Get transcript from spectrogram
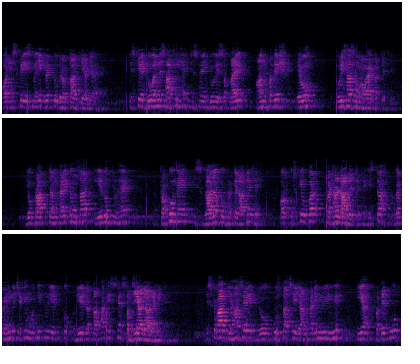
और इसके इसमें एक व्यक्ति को गिरफ़्तार किया गया है। इसके दो अन्य साथी हैं जिसने जो ये सप्लाई आंध्र प्रदेश एवं उड़ीसा से मंगवाया करते थे। जो प्राप्त जानकारी के अनुसार ये लोग जो है, ट्रकों में इस गांजा को भर के लाते थे और उसके ऊपर कटहल डाल देते थे। इस तरह अगर कहीं भी चेकिंग होती थी, ये तो ये लगता था कि इससे सब्ज़ियाँ जा रही हैं। इसके बाद यहाँ से जो पूछताछ से जानकारी मिली है यह फतेहपुर,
